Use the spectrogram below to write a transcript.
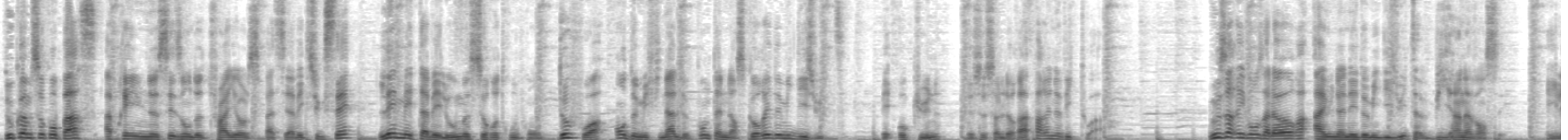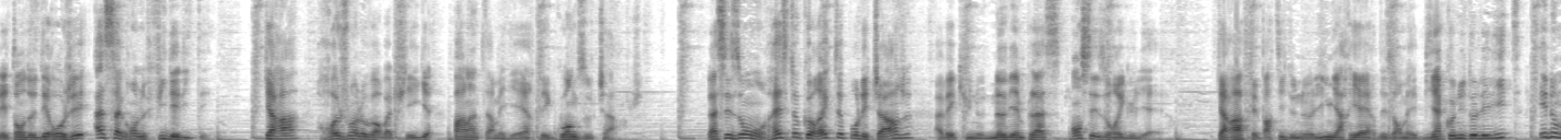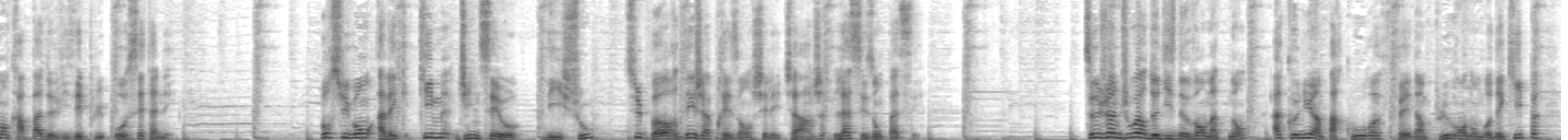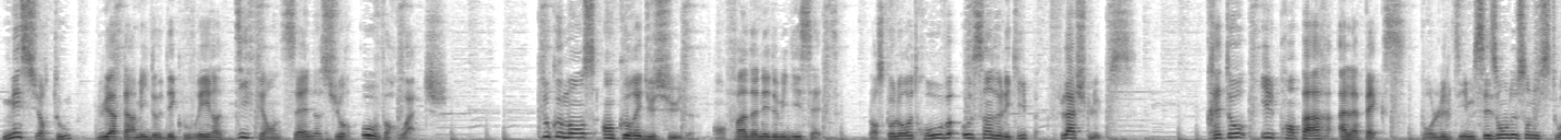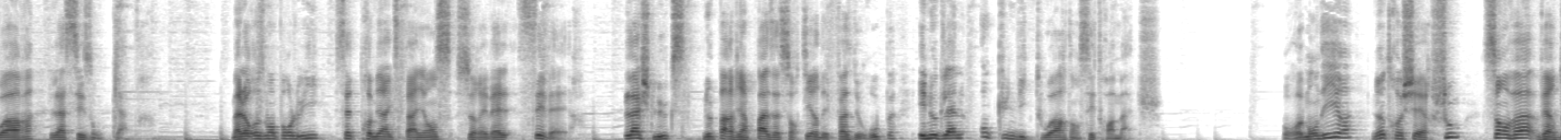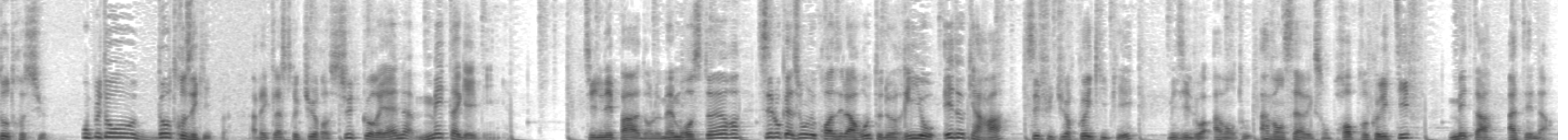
Tout comme son comparse, après une saison de trials passée avec succès, les Metabellum se retrouveront deux fois en demi-finale de Contenders Corée 2018, mais aucune ne se soldera par une victoire. Nous arrivons alors à une année 2018 bien avancée, et il est temps de déroger à sa grande fidélité. Kara rejoint l'Overwatch League par l'intermédiaire des Guangzhou Charge. La saison reste correcte pour les Charges, avec une 9ème place en saison régulière. Kara fait partie d'une ligne arrière désormais bien connue de l'élite et ne manquera pas de viser plus haut cette année. Poursuivons avec Kim Jin-seo, dit Shu, support déjà présent chez les Charges la saison passée. Ce jeune joueur de 19 ans maintenant a connu un parcours fait d'un plus grand nombre d'équipes, mais surtout lui a permis de découvrir différentes scènes sur Overwatch. Tout commence en Corée du Sud, en fin d'année 2017, lorsqu'on le retrouve au sein de l'équipe Flash Lux. Très tôt, il prend part à l'Apex, pour l'ultime saison de son histoire, la saison 4. Malheureusement pour lui, cette première expérience se révèle sévère. Flash Lux ne parvient pas à sortir des phases de groupe et ne glane aucune victoire dans ces trois matchs. Pour rebondir, notre cher Shu s'en va vers d'autres cieux, ou plutôt d'autres équipes, avec la structure sud-coréenne Metagaming. S'il n'est pas dans le même roster, c'est l'occasion de croiser la route de Ryo et de Kara, ses futurs coéquipiers, mais il doit avant tout avancer avec son propre collectif, Meta Athena.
